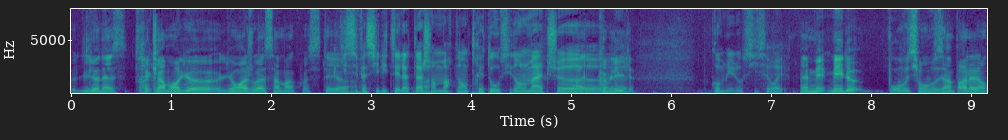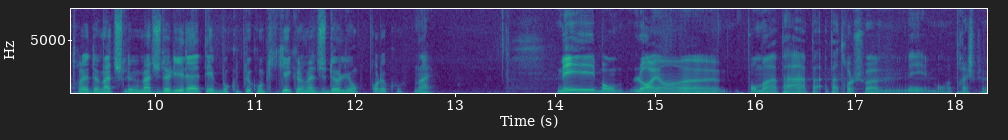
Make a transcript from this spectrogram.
lyonnaise. Très clairement, Lyon a joué à sa main. Quoi. C'était, qui s'est facilité la tâche en marquant très tôt aussi dans le match. comme Lille. Comme Lille aussi, c'est vrai. Mais, mais le, pour, si on vous a un parallèle entre les deux matchs, le match de Lille a été beaucoup plus compliqué que le match de Lyon, pour le coup. Ouais. Mais bon, Lorient, euh, pour moi, pas, pas, pas, trop le choix. Mais bon, après, je peux.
